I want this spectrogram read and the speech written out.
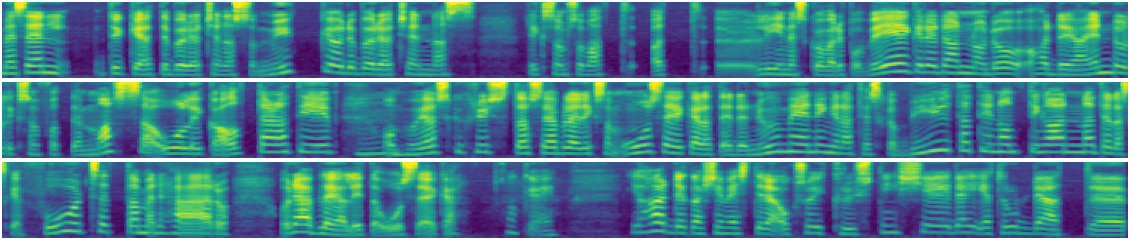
Men sen tycker jag att det börjar kännas så mycket och det börjar kännas liksom som att, att uh, Line skulle varit på väg redan och då hade jag ändå liksom fått en massa olika alternativ om hur jag skulle krysta så jag blev liksom osäker att är det nu meningen att jag ska byta till någonting annat eller ska jag fortsätta med det här och, och där blev jag lite osäker. Okej. Jag hade kanske mest det där också i krystningsskedet. Jag trodde att, eh,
